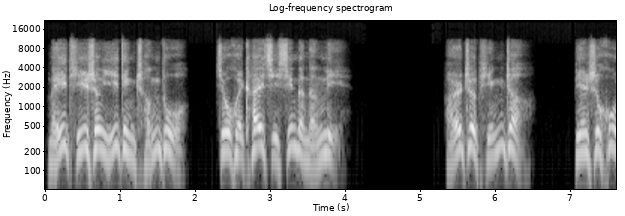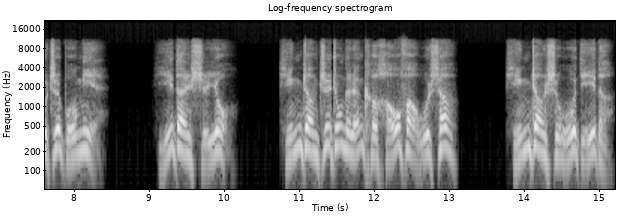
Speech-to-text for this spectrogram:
每提升一定程度就会开启新的能力，而这屏障便是护之不灭，一旦使用。屏障之中的人可毫发无伤，屏障是无敌的，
